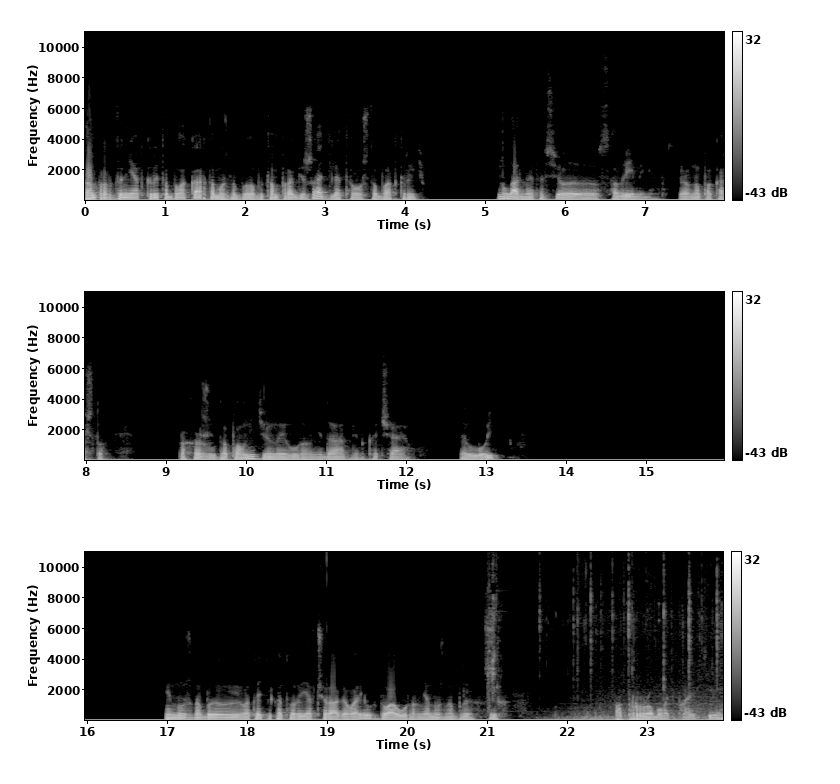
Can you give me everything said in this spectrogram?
Там, правда, не открыта была карта. Можно было бы там пробежать для того, чтобы открыть. Ну ладно, это все со временем. Все равно пока что прохожу дополнительные уровни, да, блин, качаю. Элой. И нужно бы вот эти, которые я вчера говорил, два уровня, нужно бы их попробовать пройти.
